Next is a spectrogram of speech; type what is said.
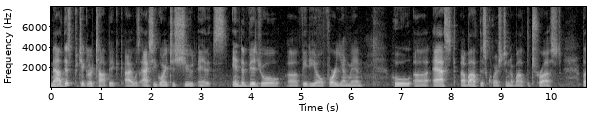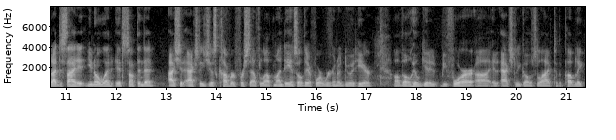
Now, this particular topic, I was actually going to shoot an individual uh, video for a young man who uh, asked about this question, about the trust. But I decided, you know what, it's something that I should actually just cover for Self-Love Monday, and so therefore we're going to do it here. Although he'll get it before uh, it actually goes live to the public,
